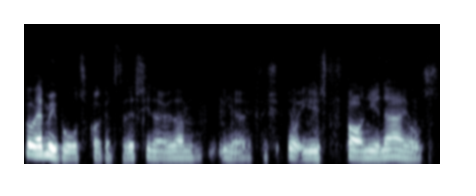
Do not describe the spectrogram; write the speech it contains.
Well, emery board's quite good for this. You know, um, you know, if you, you know what you use for filing your nails.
